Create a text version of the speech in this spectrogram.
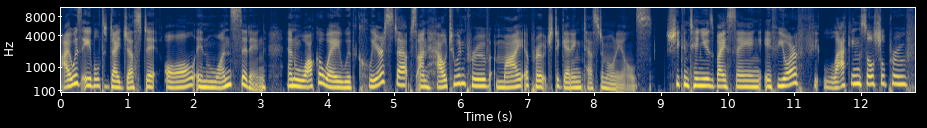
I was able to digest it all in one sitting and walk away with clear steps on how to improve my approach to getting testimonials. She continues by saying, if you're f- lacking social proof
